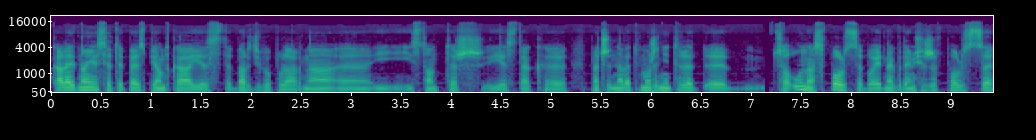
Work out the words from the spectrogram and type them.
Ale no niestety PS5 jest bardziej popularna e, i, i stąd też jest tak, e, znaczy nawet może nie tyle e, co u nas w Polsce, bo jednak wydaje mi się, że w Polsce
